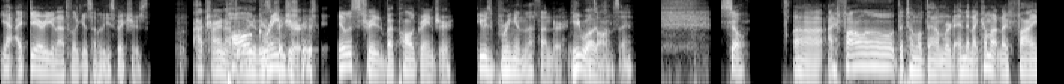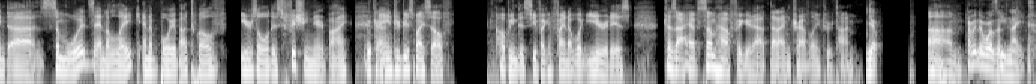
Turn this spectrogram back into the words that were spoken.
yeah, I dare you not to look at some of these pictures. I try not Paul to look at these Granger. pictures. Illustrated by Paul Granger. He was bringing the thunder. He was. That's all I'm saying. So, uh, I follow the tunnel downward, and then I come out and I find uh, some woods and a lake, and a boy about 12 years old is fishing nearby. I introduce myself, hoping to see if I can find out what year it is, because I have somehow figured out that I'm traveling through time. Yep. Um, I mean, there was a He- night,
